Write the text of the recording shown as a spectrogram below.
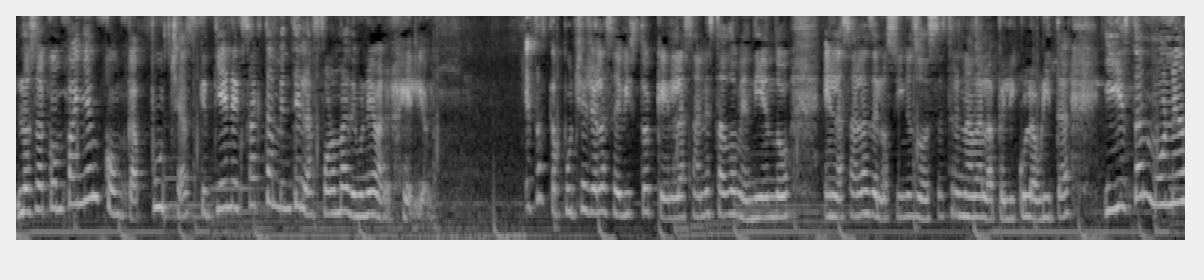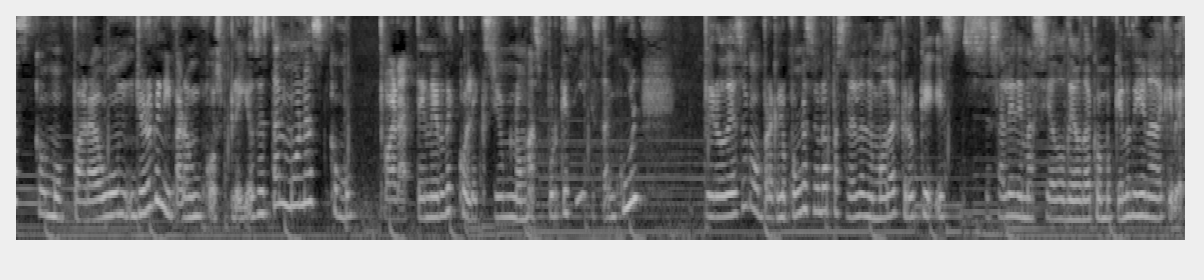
los acompañan con capuchas que tienen exactamente la forma de un Evangelion. Estas capuchas ya las he visto que las han estado vendiendo en las salas de los cines donde está estrenada la película ahorita. Y están monas como para un. Yo creo que ni para un cosplay. O sea, están monas como para tener de colección nomás. Porque sí, están cool. Pero de eso, como para que lo pongas en una pasarela de moda, creo que es, se sale demasiado de onda. Como que no tiene nada que ver.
